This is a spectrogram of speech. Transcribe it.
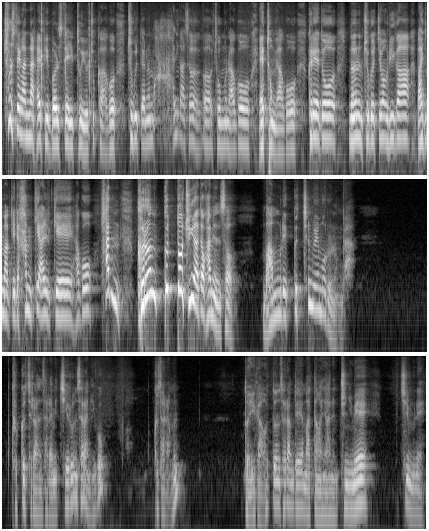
출생한 날 happy birthday to you 축하하고 죽을 때는 많이 가서 어, 조문하고 애통하고 그래도 너는 죽었지만 우리가 마지막 길에 함께 할게 하고 한 그런 끝도 중요하다고 하면서 만물의 끝은 왜 모르는가? 그 끝을 아는 사람이 지혜로운 사람이고 그 사람은 너희가 어떤 사람 되어야 마땅하냐 하는 주님의 질문에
